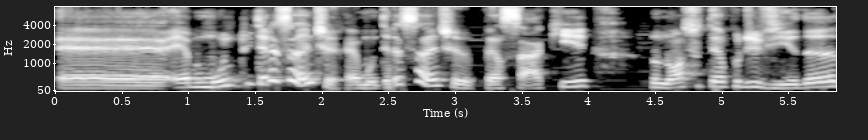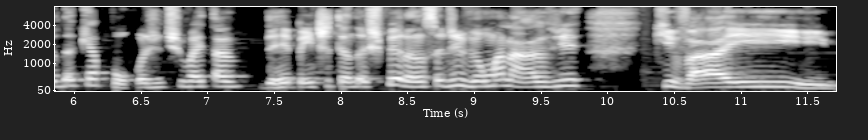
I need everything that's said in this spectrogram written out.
é, é muito interessante, é muito interessante pensar que no nosso tempo de vida, daqui a pouco a gente vai estar, tá, de repente, tendo a esperança de ver uma nave que vai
